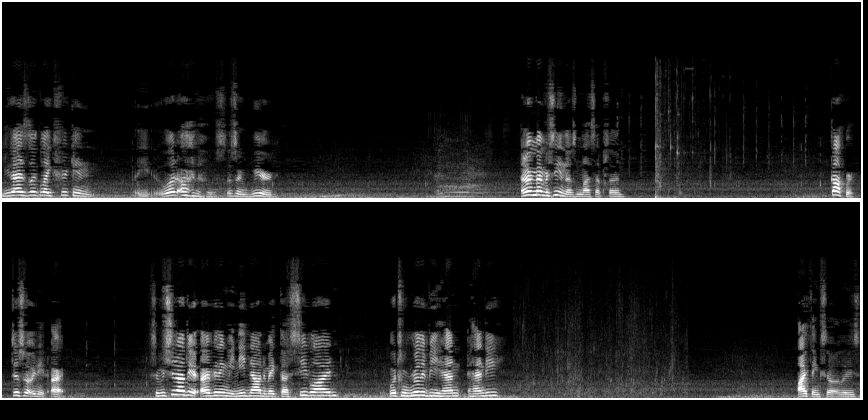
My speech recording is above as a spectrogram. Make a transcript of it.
You guys look like freaking. What are those? Those are weird. I don't remember seeing those in the last episode. Copper. Just what we need. Alright. So we should have the, everything we need now to make the Sea Glide, which will really be hand, handy. I think so, at least.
